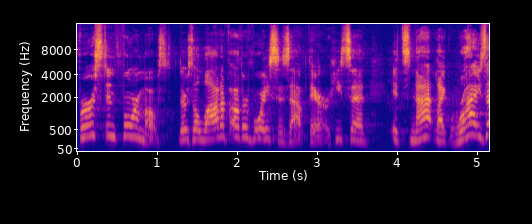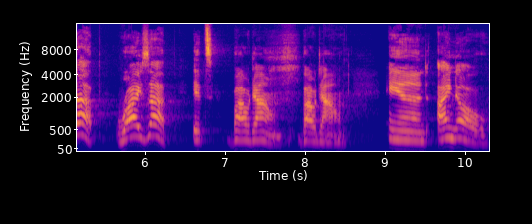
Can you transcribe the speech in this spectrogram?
First and foremost, there's a lot of other voices out there. He said, It's not like rise up, rise up. It's bow down, bow down. And I know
